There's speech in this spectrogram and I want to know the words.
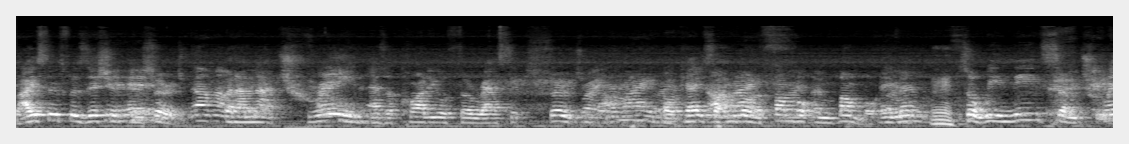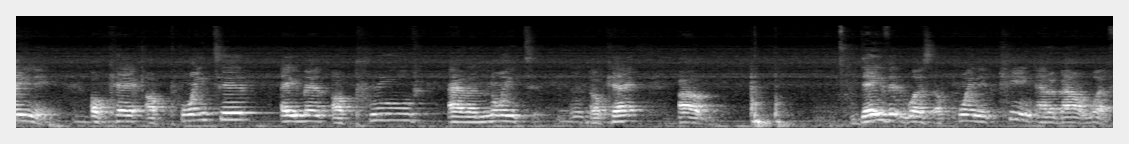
licensed physician and surgeon, Uh-huh. but I'm not trained as a cardiothoracic surgeon. All right. Okay, so I'm All going to right. fumble and bumble. Amen. So we need some training. Okay, appointed, amen, approved, and anointed. Okay? Uh, David was appointed king at about what,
